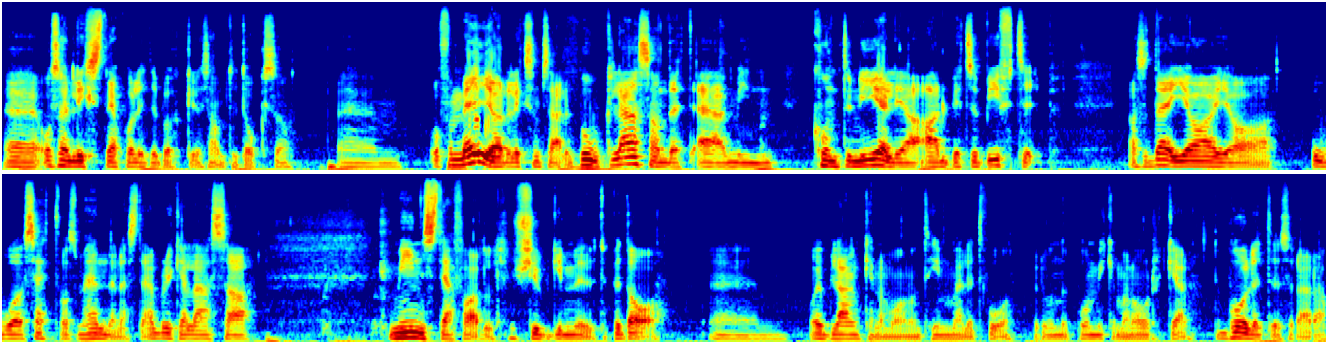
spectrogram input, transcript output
Eh, och sen lyssnar jag på lite böcker samtidigt också. Eh, och för mig gör det liksom så här, bokläsandet är min kontinuerliga arbetsuppgift typ. Alltså det gör jag oavsett vad som händer nästan. Jag brukar läsa minst i alla fall 20 minuter per dag. Um, och ibland kan det vara någon timme eller två beroende på hur mycket man orkar. Det på lite sådär.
